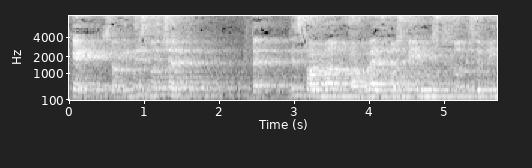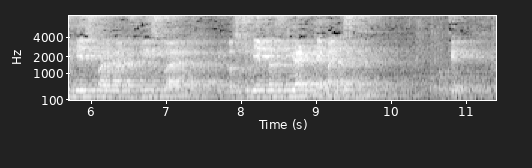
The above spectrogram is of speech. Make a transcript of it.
Okay, so in this question, the, this formula, formula is mostly used. So this will be a square minus b square equals to a plus b and a minus b. Okay.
